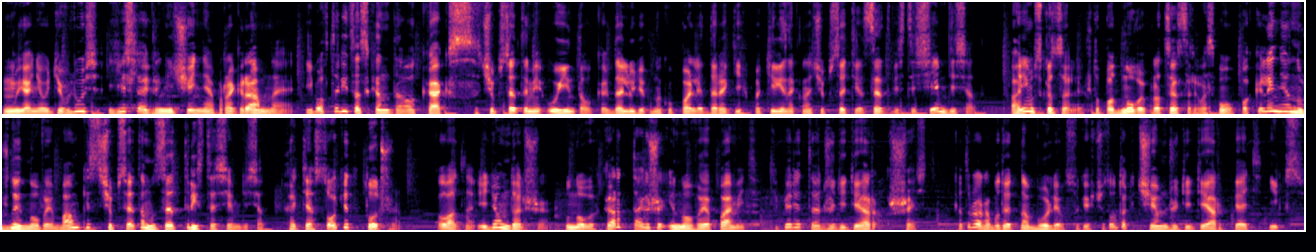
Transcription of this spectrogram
Но я не удивлюсь, если ограничение программное, и повторится скандал как с чипсетами у Intel, когда люди накупали дорогих материнок на чипсете Z270, а им сказали, что под новые процессоры восьмого поколения нужны новые мамки с чипсетом Z370, хотя сокет тот же. Ладно, идем дальше. У новых карт также и новая память. Теперь это GDDR6, которая работает на более высоких частотах, чем GDDR5X.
